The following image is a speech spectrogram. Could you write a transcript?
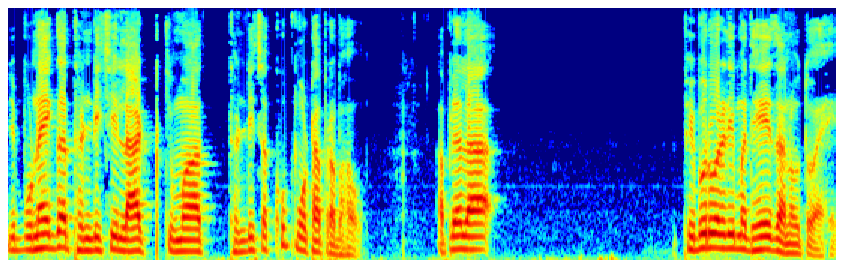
म्हणजे पुन्हा एकदा थंडीची लाट किंवा थंडीचा खूप मोठा प्रभाव आपल्याला फेब्रुवारीमध्ये जाणवतो आहे.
